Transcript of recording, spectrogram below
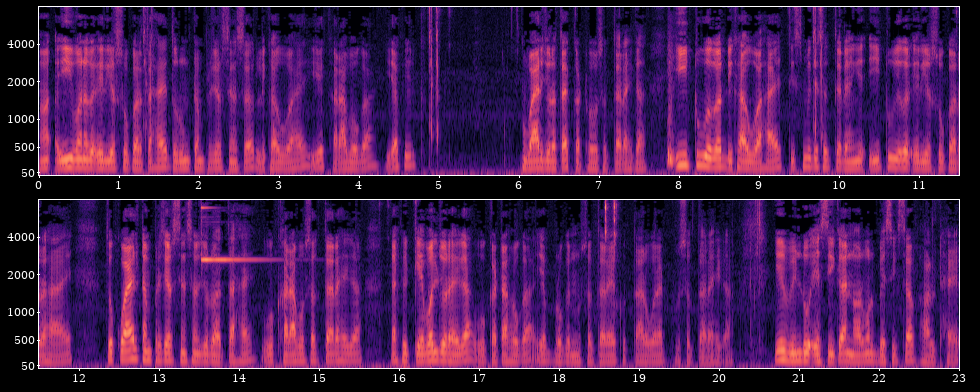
हाँ ई वन अगर एरियर शो करता है तो रूम टेम्परेचर सेंसर लिखा हुआ है, ये खराब होगा या फिर वायर जो रहता है, कट हो सकता रहेगा। ई टू अगर लिखा हुआ है तो इसमें दे सकते रहेंगे। ई टू अगर एरियर शो कर रहा है तो क्वाइल टेम्परेचर सेंसर जो रहता है, वो खराब हो सकता रहेगा, या फिर केबल जो रहेगा, वो कटा होगा, या ब्रोकन हो सकता रहेगा कुछ तार वगैरह टूट सकता रहेगा। ये विंडो एसी का नॉर्मल बेसिक सा फॉल्ट है।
